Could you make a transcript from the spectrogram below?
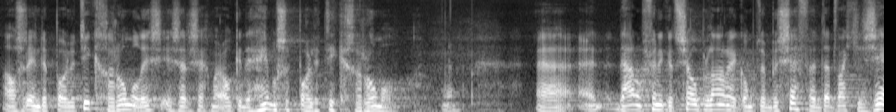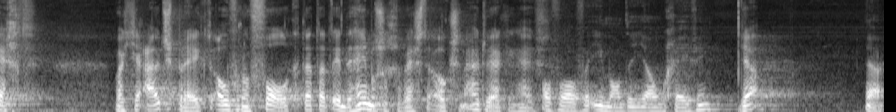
Als er in de politiek gerommel is, is er zeg maar ook in de hemelse politiek gerommel. Ja. Uh, en daarom vind ik het zo belangrijk om te beseffen dat wat je zegt, wat je uitspreekt over een volk, dat dat in de hemelse gewesten ook zijn uitwerking heeft. Of over iemand in jouw omgeving. Ja. Ja,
